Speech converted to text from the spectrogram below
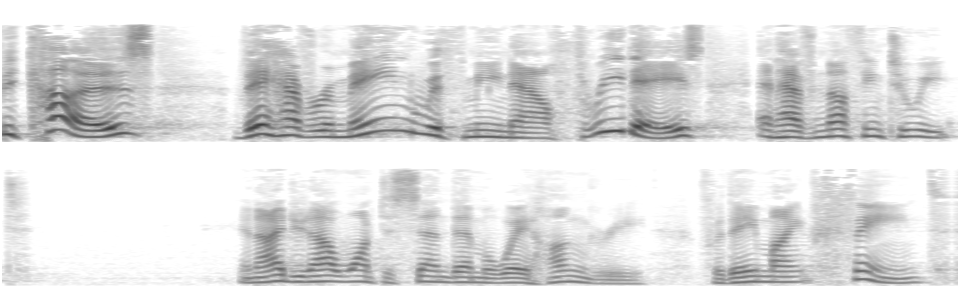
because they have remained with me now three days and have nothing to eat. And I do not want to send them away hungry, for they might faint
